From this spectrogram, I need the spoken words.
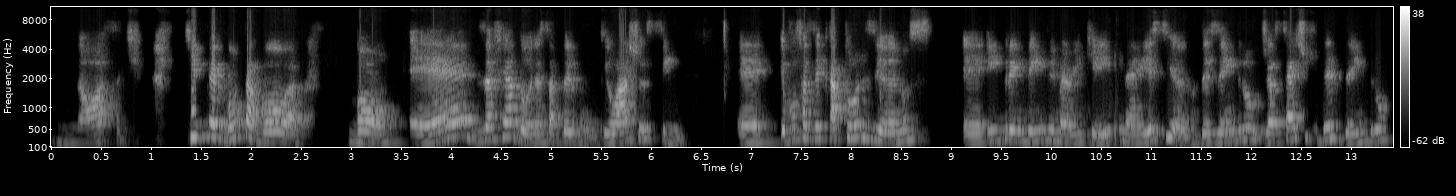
Nossa, que, que pergunta boa! Bom, é desafiadora essa pergunta. Eu acho assim, é, eu vou fazer 14 anos é, empreendendo em Mary Kay, né? Esse ano, dezembro, dia 7 de dezembro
